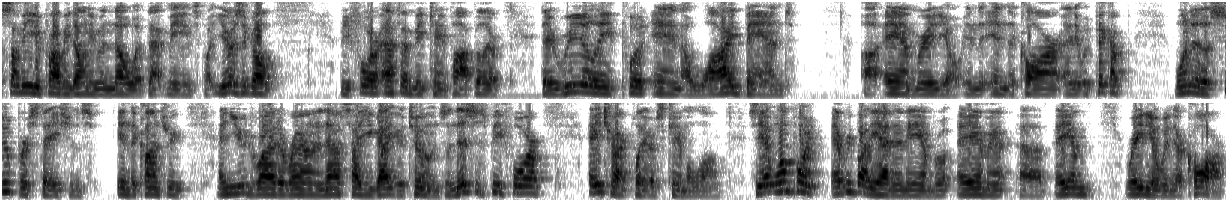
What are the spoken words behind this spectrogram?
Some of you probably don't even know what that means, but years ago, before FM became popular, they really put in a wideband uh, AM radio in the in the car, and it would pick up one of the super stations in the country, and you'd ride around, and that's how you got your tunes. And this is before 8-track players came along. See, at one point, everybody had an AM, AM, uh, AM radio in their car.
